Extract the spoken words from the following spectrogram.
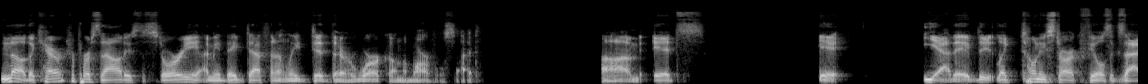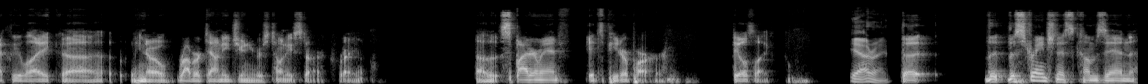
No, the character personalities, the story. I mean, they definitely did their work on the Marvel side. Um, it's it, yeah. They, they like Tony Stark feels exactly like uh, you know Robert Downey Jr.'s Tony Stark, right? Uh, Spider Man, it's Peter Parker. Feels like Yeah, all right. the the the strangeness comes in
